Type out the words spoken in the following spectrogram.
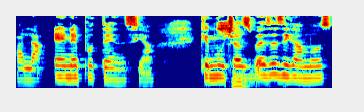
a la n potencia, que muchas veces, digamos,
